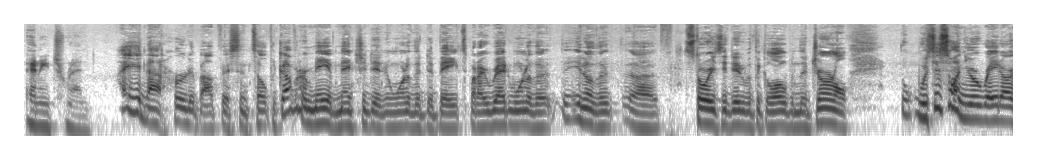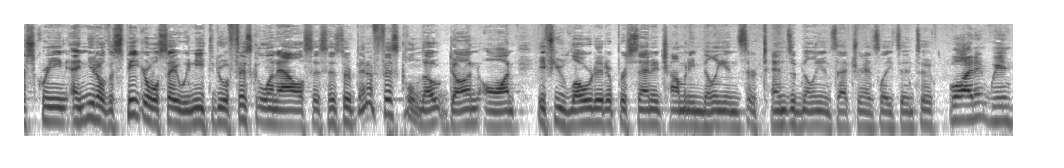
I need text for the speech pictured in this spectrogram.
any trend. I had not heard about this until the governor may have mentioned it in one of the debates, but I read one of the you know the uh, stories he did with the Globe and the Journal. Was this on your radar screen? And you know, the speaker will say we need to do a fiscal analysis. Has there been a fiscal note done on if you lowered it a percentage, how many millions or tens of millions that translates into? Well, I didn't. We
